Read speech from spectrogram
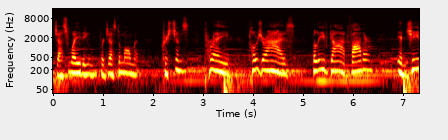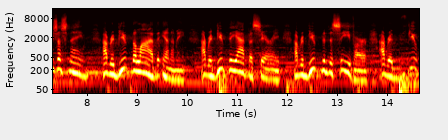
Just waiting for just a moment. Christians, pray. Close your eyes. Believe God. Father, In Jesus' name, I rebuke the lie of the enemy. I rebuke the adversary. I rebuke the deceiver. I rebuke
